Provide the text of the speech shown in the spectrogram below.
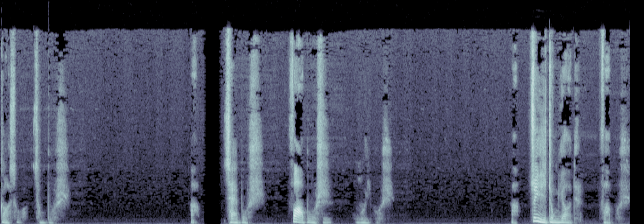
告诉我，从布施。啊，财布施、法布施、无为布施。啊，最重要的法布施。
